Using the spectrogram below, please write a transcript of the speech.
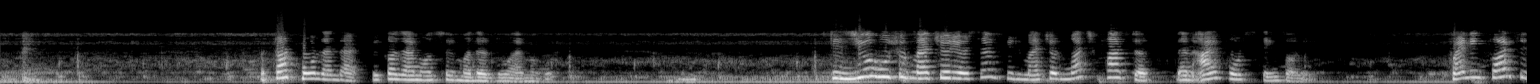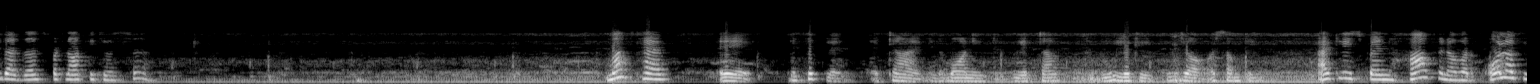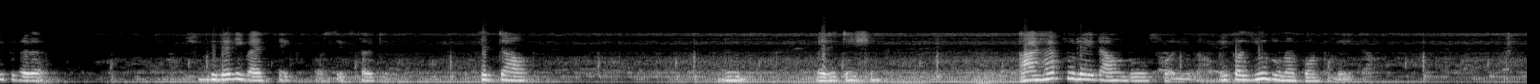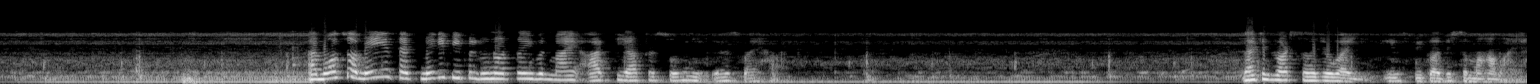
But not more than that, because I'm also a mother, though I'm a guru. It is you who should mature yourself, will mature much faster than I force things on you. Finding fault with others, but not with yourself. Must have a discipline, a time in the morning to get up, to do little puja or something. At least spend half an hour, all of you together. Should be ready by 6 or 6.30. Sit down, do meditation. I have to lay down rules for you now because you do not want to lay down. I'm also amazed that many people do not know even my arti after so many years by heart. That is what Sahaja is because it's a Mahamaya.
